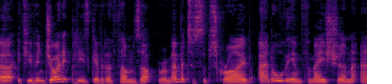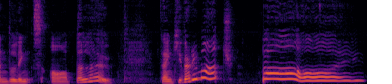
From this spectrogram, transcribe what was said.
Uh, if you've enjoyed it, please give it a thumbs up. Remember to subscribe and all the information and links are below. Thank you very much. Bye.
